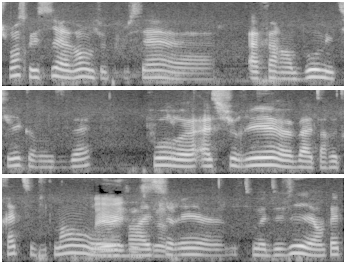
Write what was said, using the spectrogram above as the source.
Je pense que si avant on te poussait euh, à faire un beau métier, comme on disait, pour euh, assurer euh, bah, ta retraite typiquement, ou oui, enfin, assurer ton mode de vie. Et en fait,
